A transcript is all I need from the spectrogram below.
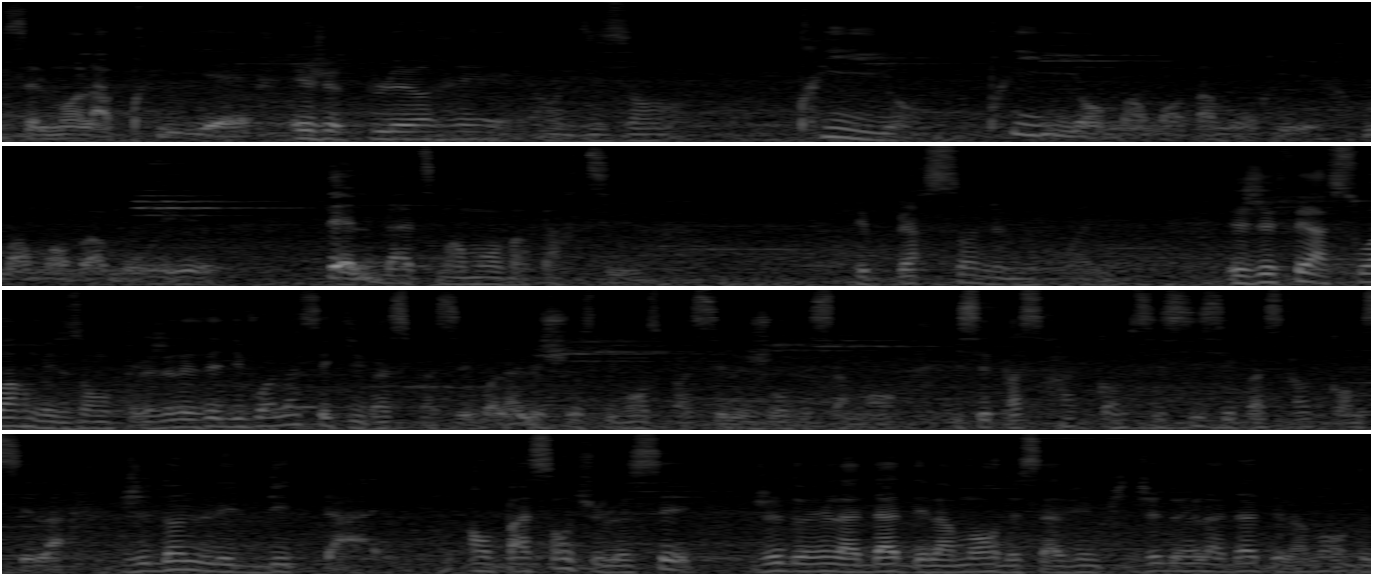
seulement la prière. Et je pleurais en disant, prions, prions, maman va mourir, maman va mourir. Telle date, maman va partir. Et personne ne me croyait. Et j'ai fait asseoir mes oncles. Je les ai dit, voilà ce qui va se passer. Voilà les choses qui vont se passer le jour de sa mort. Il se passera comme ceci, il se passera comme cela. Je donne les détails. En passant, tu le sais, j'ai donné la date de la mort de sa vie. Puis j'ai donné la date de la mort de,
